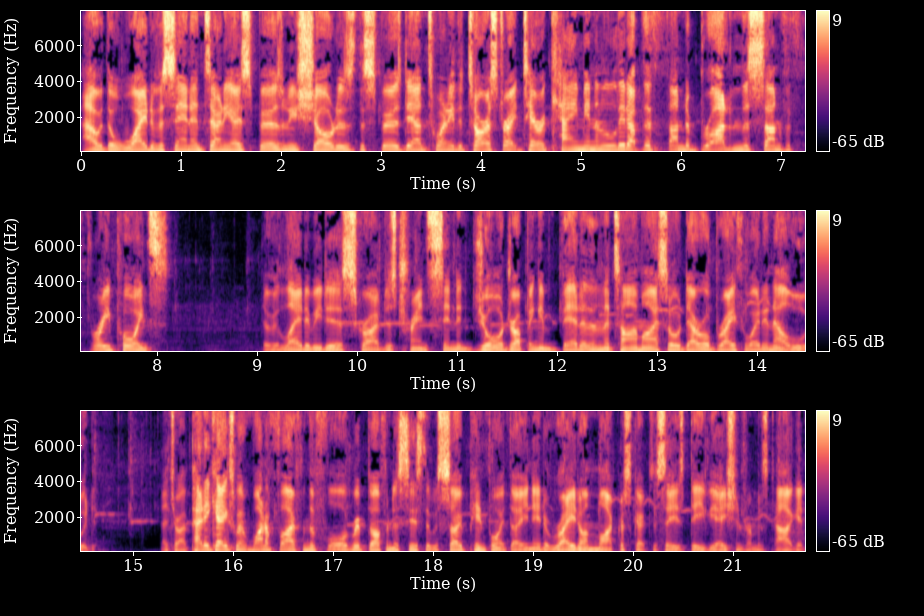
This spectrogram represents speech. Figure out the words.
Uh, with the weight of the San Antonio Spurs on his shoulders, the Spurs down 20, the Torres Strait Terror came in and lit up the Thunder brighter than the sun for three points. They would later be described as transcendent, jaw dropping, and better than the time I saw Daryl Braithwaite in Elwood. That's right. Patty Cakes went one of five from the floor, ripped off an assist that was so pinpoint though you need a radon microscope to see his deviation from his target.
